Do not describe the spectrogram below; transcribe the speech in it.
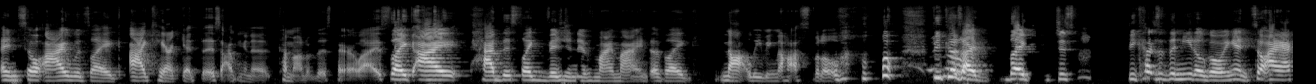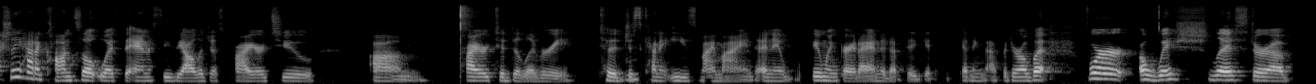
and so I was like, I can't get this. I'm gonna come out of this paralyzed. Like I had this like vision of my mind of like not leaving the hospital because I like just because of the needle going in. So I actually had a consult with the anesthesiologist prior to um prior to delivery to mm-hmm. just kind of ease my mind and it it went great. I ended up did get, getting the epidural. But for a wish list or a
